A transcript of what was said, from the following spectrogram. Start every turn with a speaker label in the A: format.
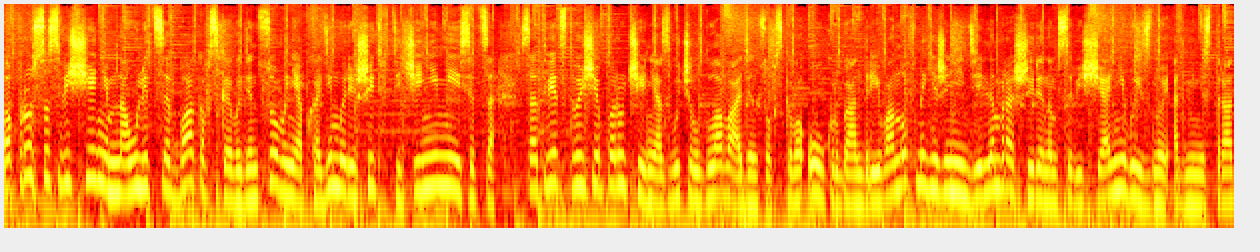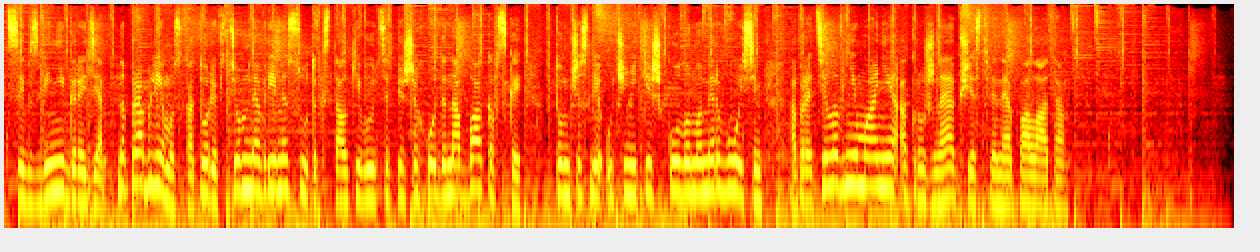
A: Вопрос с освещением на улице Баковская в Одинцово необходимо решить в течение месяца. Соответствующее поручение озвучил глава Одинцовского округа Андрей Иванов на еженедельном расширенном совещании выездной администрации в Звенигороде. На проблему, с которой в темное время суток сталкиваются пешеходы на Баковской, в том числе ученики школы номер 8, обратила внимание окружная общественная палата.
